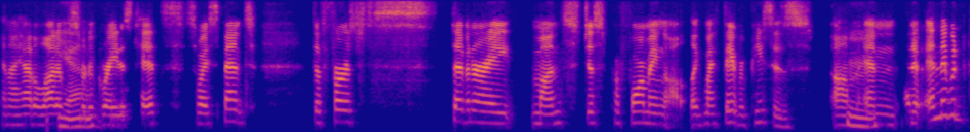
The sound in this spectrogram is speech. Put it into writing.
and I had a lot of Yeah. sort of greatest hits. So I spent the first seven or eight months just performing all- like my favorite pieces, um, Hmm. and and they would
